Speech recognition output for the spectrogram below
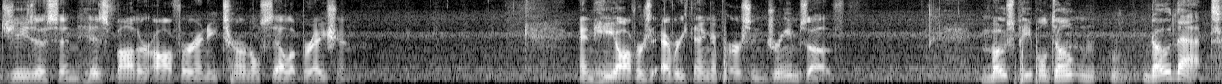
Jesus and His Father offer an eternal celebration and He offers everything a person dreams of. Most people don't know that.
